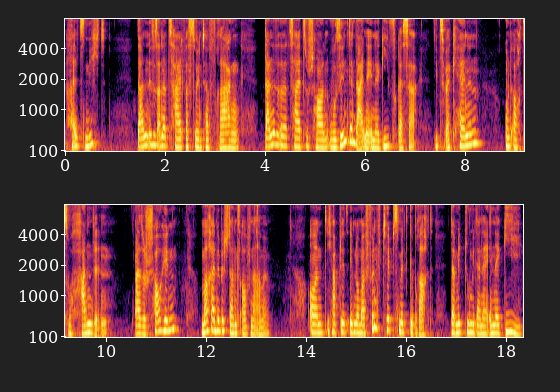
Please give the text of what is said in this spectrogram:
als nicht, dann ist es an der Zeit, was zu hinterfragen. Dann ist es an der Zeit zu schauen, wo sind denn deine Energiefresser, die zu erkennen und auch zu handeln. Also schau hin, mach eine Bestandsaufnahme. Und ich habe dir jetzt eben nochmal fünf Tipps mitgebracht, damit du mit deiner Energie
